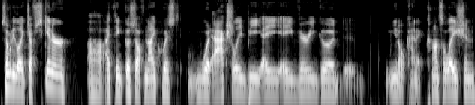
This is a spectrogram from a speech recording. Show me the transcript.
somebody like Jeff Skinner, uh, I think Gustav Nyquist would actually be a, a very good, you know, kind of consolation,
